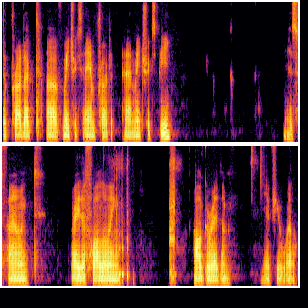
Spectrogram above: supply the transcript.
the product of matrix A and product, uh, matrix B is found by the following algorithm, if you will.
